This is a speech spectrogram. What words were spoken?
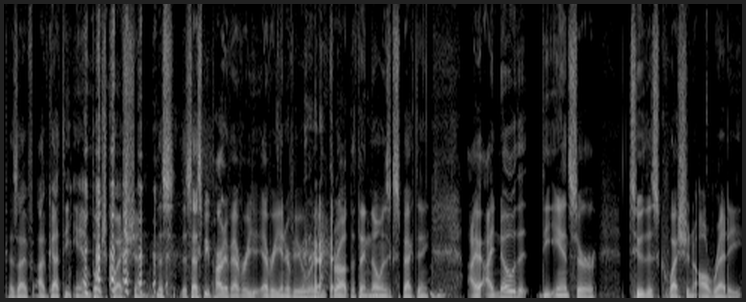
because I've I've got the ambush question. This this has to be part of every every interview where you throw out the thing no one's expecting. Mhm. I I know that the answer to this question already.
